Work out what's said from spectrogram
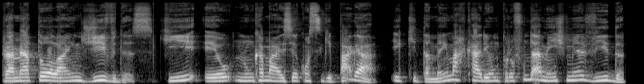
para me atolar em dívidas que eu nunca mais ia conseguir pagar e que também marcariam profundamente minha vida,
